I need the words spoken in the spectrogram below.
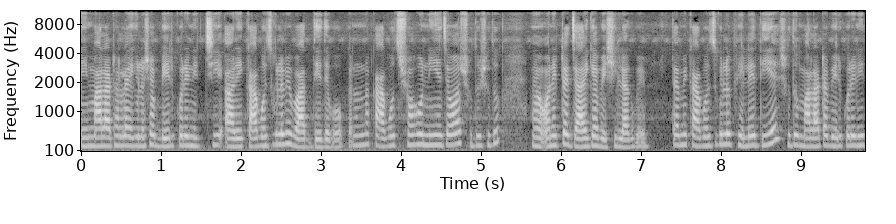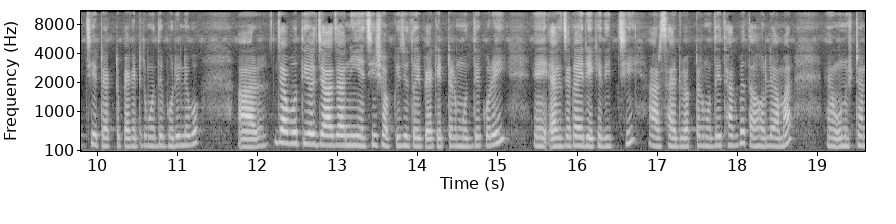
এই মালা ঠালা এগুলো সব বের করে নিচ্ছি, আর এই কাগজগুলো আমি বাদ দিয়ে দেবো। কেননা কাগজ সহ নিয়ে যাওয়া শুধু শুধু অনেকটা জায়গা বেশি লাগবে। তাই আমি কাগজগুলো ফেলে দিয়ে শুধু মালাটা বের করে নিচ্ছি, এটা একটা প্যাকেটের মধ্যে ভরে নেব। আর যাবতীয় যা যা নিয়েছি সব কিছু তো ওই প্যাকেটটার মধ্যে করেই এক জায়গায় রেখে দিচ্ছি। আর সাইড ব্যাগটার মধ্যেই থাকবে, তাহলে আমার অনুষ্ঠান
